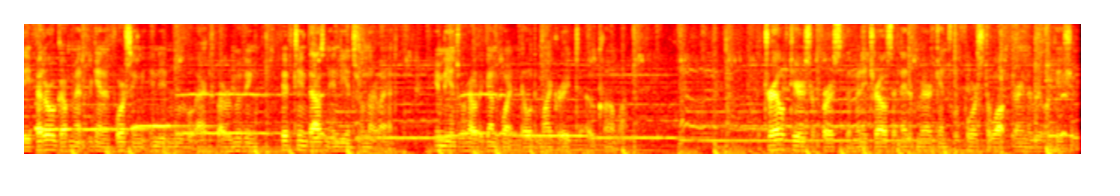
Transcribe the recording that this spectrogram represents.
The federal government began enforcing the Indian Removal Act by removing 15,000 Indians from their land. Indians were held at gunpoint and told to migrate to Oklahoma. The Trail of Tears refers to the many trails that Native Americans were forced to walk during the relocation.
